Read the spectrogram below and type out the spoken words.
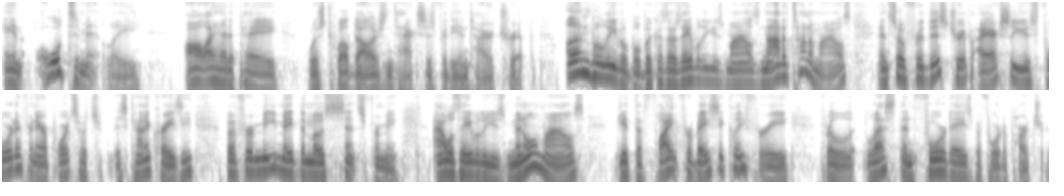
And ultimately, all I had to pay was $12 in taxes for the entire trip unbelievable because I was able to use miles, not a ton of miles. And so for this trip, I actually used four different airports, which is kind of crazy, but for me made the most sense for me. I was able to use minimal miles, get the flight for basically free for l- less than 4 days before departure.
